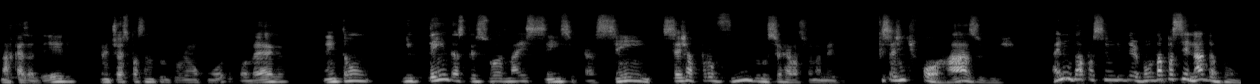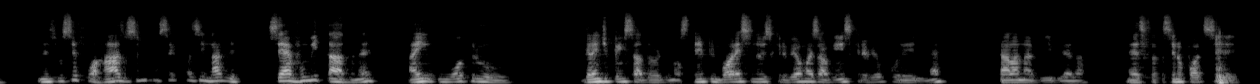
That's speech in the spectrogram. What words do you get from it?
na casa dele, se não estivesse passando por um problema com outro colega. Né? Então, entenda as pessoas na essência, cara, sem, seja profundo no seu relacionamento. Porque se a gente for raso, bicho, aí não dá para ser um líder bom, não dá para ser nada bom. Né? Se você for raso, você não consegue fazer nada, você é vomitado, né? Aí um outro grande pensador do nosso tempo, embora esse não escreveu, mas alguém escreveu por ele, né? Tá lá na Bíblia, lá. Né? Você não pode ser,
